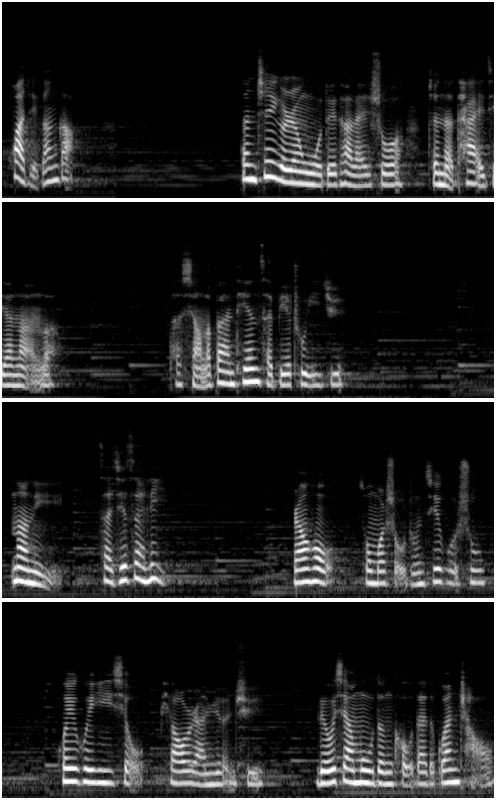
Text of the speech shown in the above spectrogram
化解尴尬，但这个任务对他来说真的太艰难了。他想了半天才憋出一句：“那你再接再厉。”然后从我手中接过书，挥挥衣袖，飘然远去。留下目瞪口呆的观潮。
